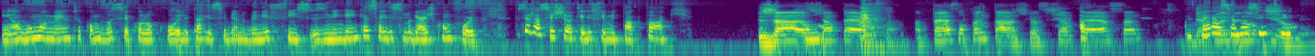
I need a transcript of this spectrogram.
em algum momento, como você colocou, ele está recebendo benefícios e ninguém quer sair desse lugar de conforto. Você já assistiu aquele filme Tok Tok? Já, eu assisti a peça. A peça é fantástica. Eu assisti a peça a... e depois vi o filme.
